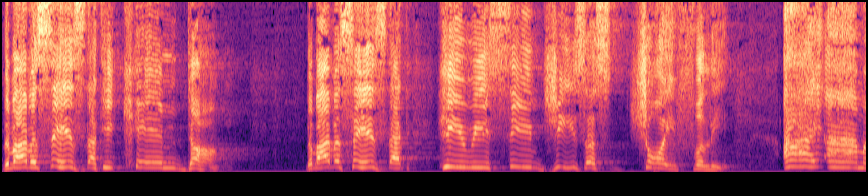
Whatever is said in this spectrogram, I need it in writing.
The Bible says that he came down. The Bible says that he received Jesus joyfully. I am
